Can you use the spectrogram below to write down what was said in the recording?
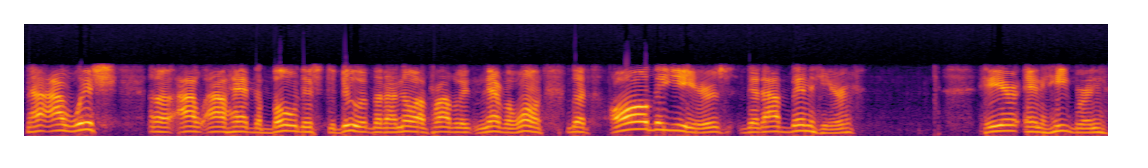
Now, I wish uh, I, I had the boldness to do it, but I know I probably never won't. But all the years that I've been here, here in Hebron,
